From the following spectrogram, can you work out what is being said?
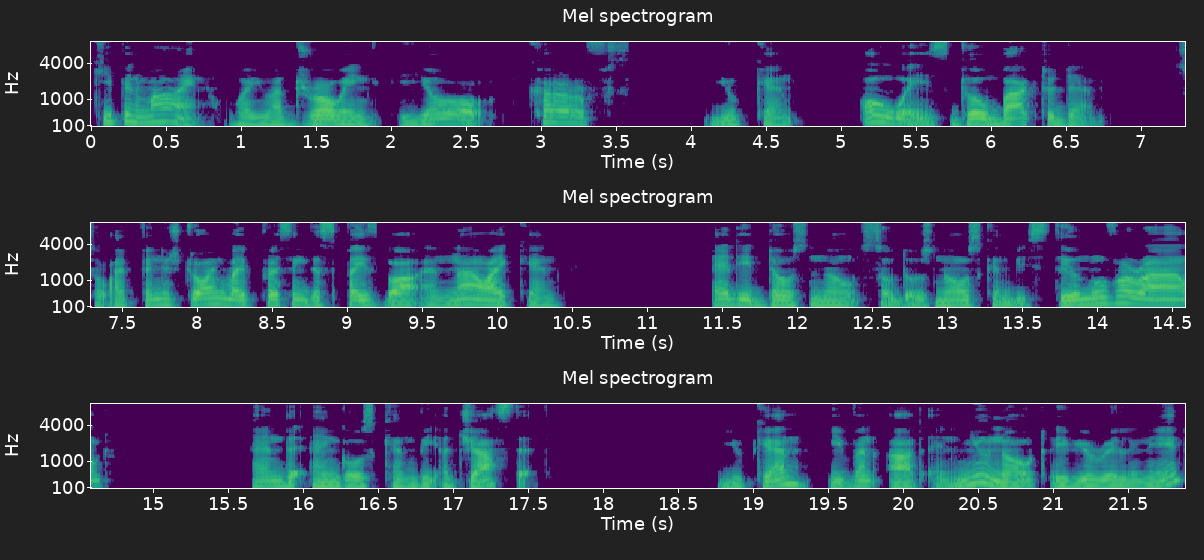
Keep in mind when you are drawing your curves, you can always go back to them so I finished drawing by pressing the spacebar and now I can edit those nodes. So those nodes can be still move around and the angles can be adjusted. You can even add a new node if you really need.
